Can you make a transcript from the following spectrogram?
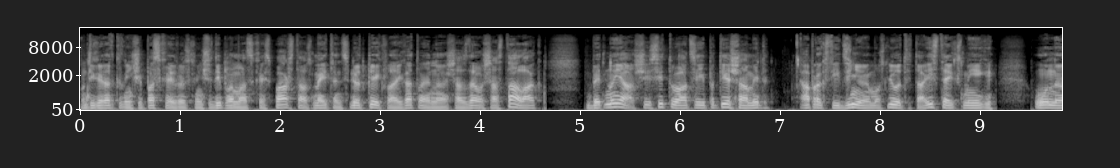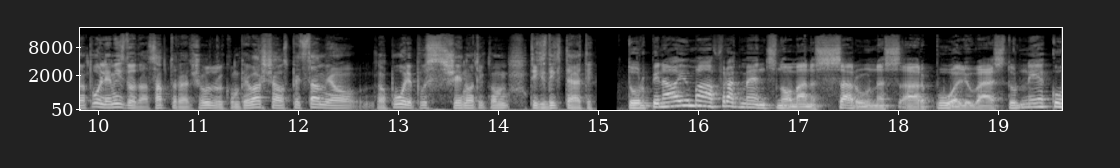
un tikai tad, kad viņš ir paskaidrojis, ka viņš ir diplomātskais pārstāvs, meitenes ļoti pieklājīgi atvainojušās, devušās tālāk. Bet, nu jā, šī situācija patiešām ir aprakstīt ziņojumos ļoti izteiksmīgi, un uh, poļiem izdodas apturēt šo uzbrukumu pie Varšavas. Pēc tam jau no poļu puses šie notikumi tiks diktēti Turpinājumā fragments no manas sarunas ar poļu vēsturnieku,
